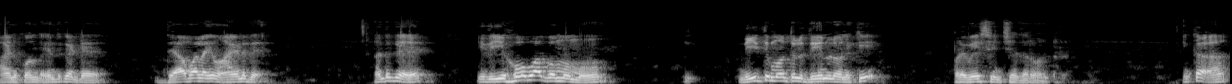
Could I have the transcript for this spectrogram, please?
ఆయనకుంది ఎందుకంటే దేవాలయం ఆయనదే. అందుకే ఇది ఇహోవా గుమ్మము నీతిమంతులు దీనిలోనికి ప్రవేశించేదరు అంటారు. ఇంకా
